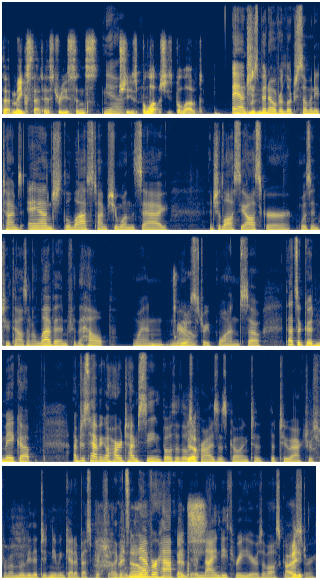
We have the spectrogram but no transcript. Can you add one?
that makes that history since Yeah. she's beloved she's beloved. And she's Mm-hmm. been overlooked so many times. And the last time she won the SAG and she lost the Oscar was in 2011 for The Help when Meryl Yeah. Streep won. So that's a good makeup. I'm just having a hard time seeing both of those Yeah. prizes going to the two actors from a movie that didn't even get a Best Picture. Like it's never happened It's- in 93 years of Oscar I- history.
